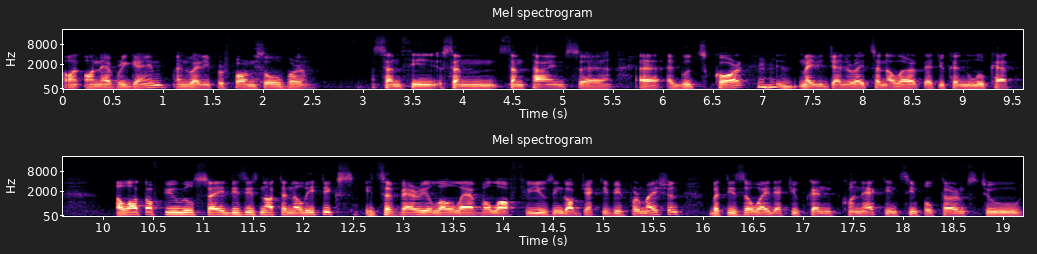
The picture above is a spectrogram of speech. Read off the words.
on, on every game and when he performs over something some sometimes uh, uh, a good score mm-hmm. maybe generates an alert that you can look at a lot of you will say this is not analytics, it's a very low level of using objective information, but it's a way that you can connect in simple terms to,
